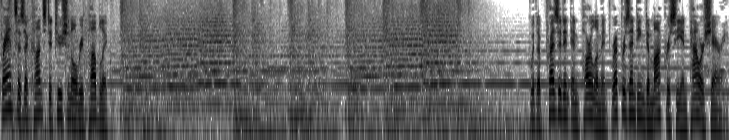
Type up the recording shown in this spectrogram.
France is a constitutional republic, with a president and parliament representing democracy and power sharing.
